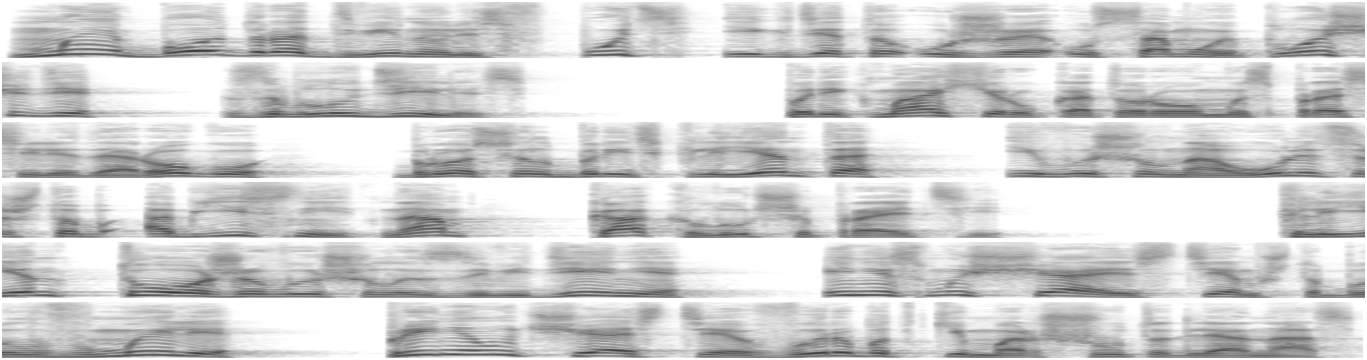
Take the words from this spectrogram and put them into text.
Мы бодро двинулись в путь и где-то уже у самой площади заблудились. Парикмахеру, которого мы спросили дорогу, бросил брить клиента и вышел на улицу, чтобы объяснить нам, как лучше пройти. Клиент тоже вышел из заведения и, не смущаясь тем, что был в мыле, принял участие в выработке маршрута для нас.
